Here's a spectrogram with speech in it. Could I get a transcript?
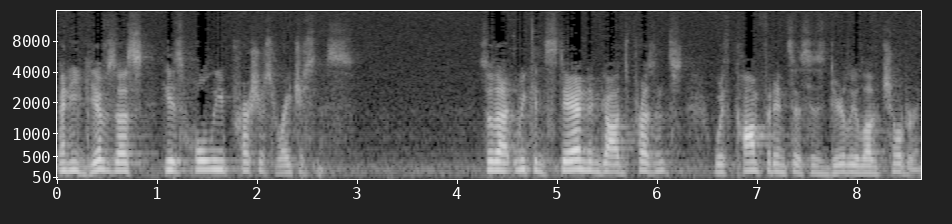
And he gives us his holy, precious righteousness so that we can stand in God's presence with confidence as his dearly loved children.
